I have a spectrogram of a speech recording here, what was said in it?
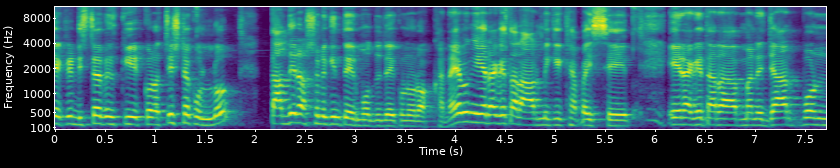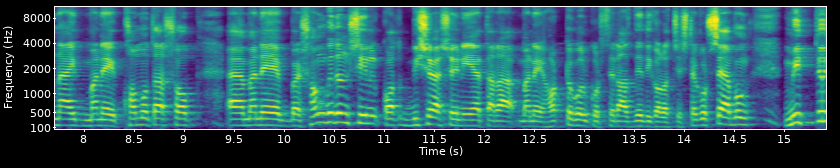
যে একটা ডিস্টারবেন্স ক্রিয়েট করার চেষ্টা করল তাদের আসলে কিন্তু এর মধ্যে দিয়ে কোনো রক্ষা নাই এবং এর আগে তারা আর্মিকে খেপাইছে, এর আগে তারা মানে যার পর নাই মানে ক্ষমতা সব মানে সংবেদনশীল বিষয় আসে নিয়ে তারা মানে হট্টগোল করছে, রাজনীতি করার চেষ্টা করছে এবং মৃত্যু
